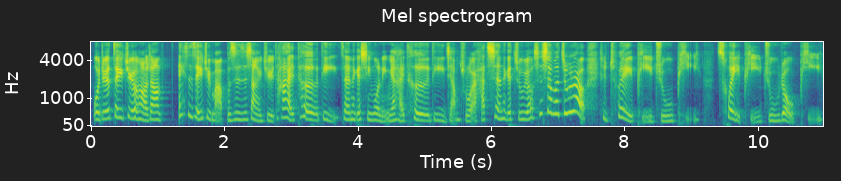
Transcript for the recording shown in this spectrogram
我觉得这一句很好笑，哎，是这一句吗？不是，是上一句。他还特地在那个新闻里面还特地讲出来，他吃的那个猪肉是什么猪肉？是脆皮猪皮，脆皮猪肉皮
